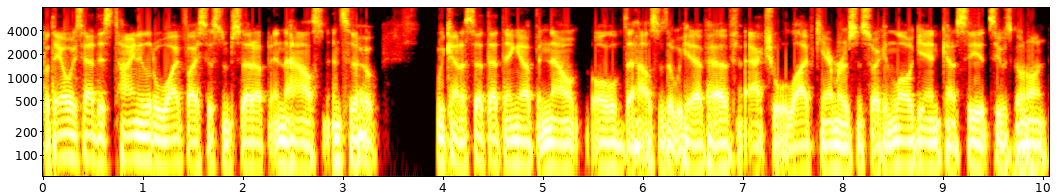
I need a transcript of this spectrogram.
But they always had this tiny little Wi Fi system set up in the house. And so we kind of set that thing up and now all of the houses that we have have actual live cameras and so i can log in kind of see it see what's going on.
